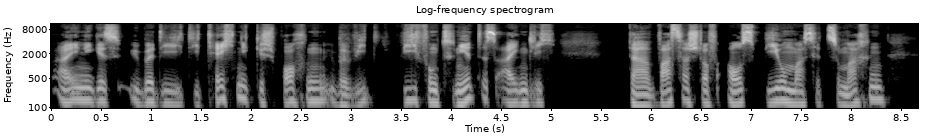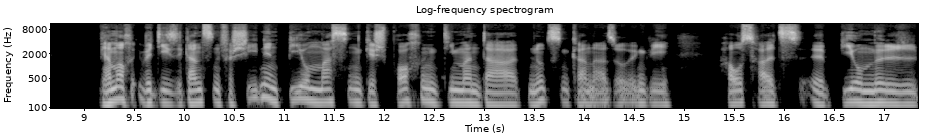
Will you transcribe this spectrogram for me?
einiges über die, die Technik gesprochen, über wie, wie funktioniert es eigentlich, da Wasserstoff aus Biomasse zu machen. Wir haben auch über diese ganzen verschiedenen Biomassen gesprochen, die man da nutzen kann. Also irgendwie Haushaltsbiomüll, äh,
